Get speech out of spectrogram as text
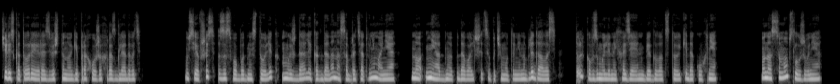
через которые разве что ноги прохожих разглядывать. Усевшись за свободный столик, мы ждали, когда на нас обратят внимание, но ни одной подавальщицы почему-то не наблюдалось. Только взмыленный хозяин бегал от стойки до кухни. «У нас самообслуживание»,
